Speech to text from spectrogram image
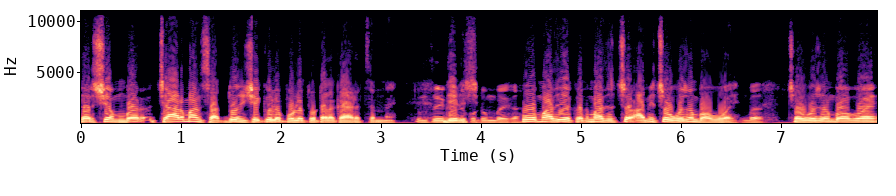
तर शंभर चार माणसात दोनशे किलो फुलं तुटायला काय अडचण नाही. दीडशे. हो माझं एकत्र माझं आम्ही चौघजण भाऊ आहे. बर. चौघजण भाऊ आहे.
